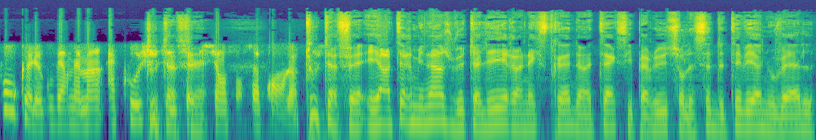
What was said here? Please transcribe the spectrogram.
faut que le gouvernement accouche d'une solution sur ce front-là. Tout à fait. Et en terminant, je veux te lire un extrait d'un texte qui est paru sur le site de TVA Nouvelles.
